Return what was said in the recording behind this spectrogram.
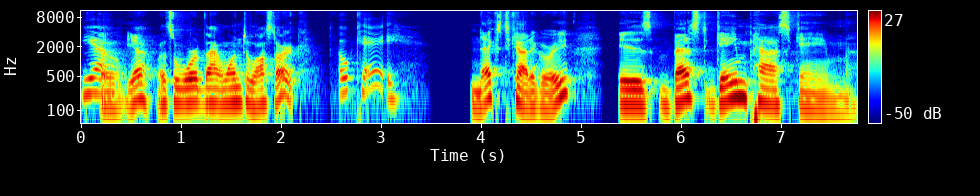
Yeah. So, yeah, let's award that one to Lost Ark. Okay. Next category is Best Game Pass Game.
